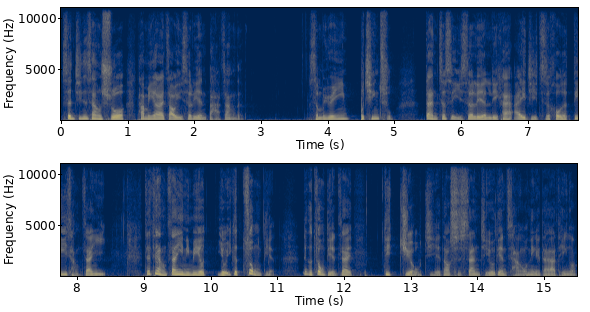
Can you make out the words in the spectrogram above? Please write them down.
圣经上说他们要来找以色列人打仗的。什么原因不清楚，但这是以色列人离开埃及之后的第一场战役。在这场战役里面有有一个重点，那个重点在第九节到十三节，有点长，我念给大家听哦。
